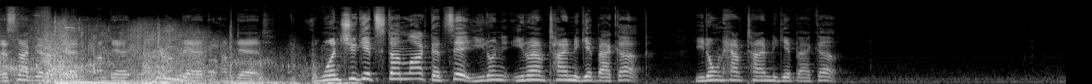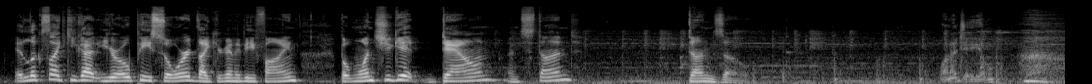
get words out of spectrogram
That's not good. I'm dead. I'm dead. I'm dead. I'm dead. Once you get stun locked, that's it. You don't you don't have time to get back up. You don't have time to get back up. It looks like you got your OP sword, like you're gonna be fine. But once you get down and stunned, dunzo. Wanna jail?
